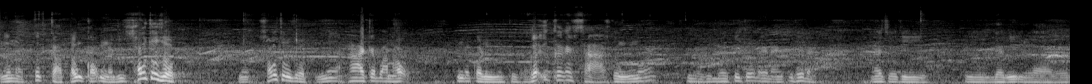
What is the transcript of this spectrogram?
Nên là tất cả tổng cộng là đi 6 chỗ rột. 6 chỗ rột, hai cái ban hậu. Nó còn gãy các cái xả dùng nó. Cái chỗ đây này, cái thế này Thế thì, thì đề nghị là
